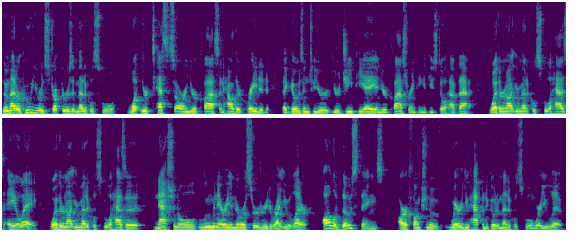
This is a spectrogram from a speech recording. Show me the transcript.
no matter who your instructor is at medical school, what your tests are in your class and how they're graded, that goes into your, your GPA and your class ranking if you still have that. Whether or not your medical school has AOA, whether or not your medical school has a national luminary in neurosurgery to write you a letter. All of those things are a function of where you happen to go to medical school and where you live.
